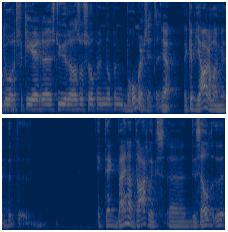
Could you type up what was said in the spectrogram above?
Door het verkeer eh, sturen alsof ze op een, op een brommer zitten. Ja, ik heb jarenlang, eh, ik denk bijna dagelijks eh, dezelfde.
